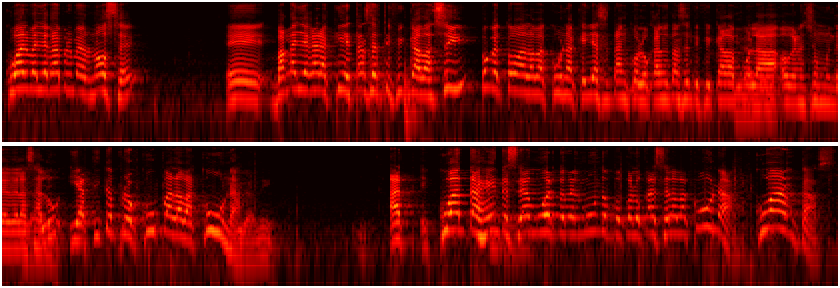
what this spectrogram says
¿Cuál va a llegar primero? No sé. Eh, van a llegar aquí, están certificadas, sí, porque todas las vacunas que ya se están colocando están certificadas por la Organización Mundial de la Salud. Y a ti te preocupa la vacuna. ¿Cuánta gente se ha muerto en el mundo por colocarse la vacuna? ¿Cuántas?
